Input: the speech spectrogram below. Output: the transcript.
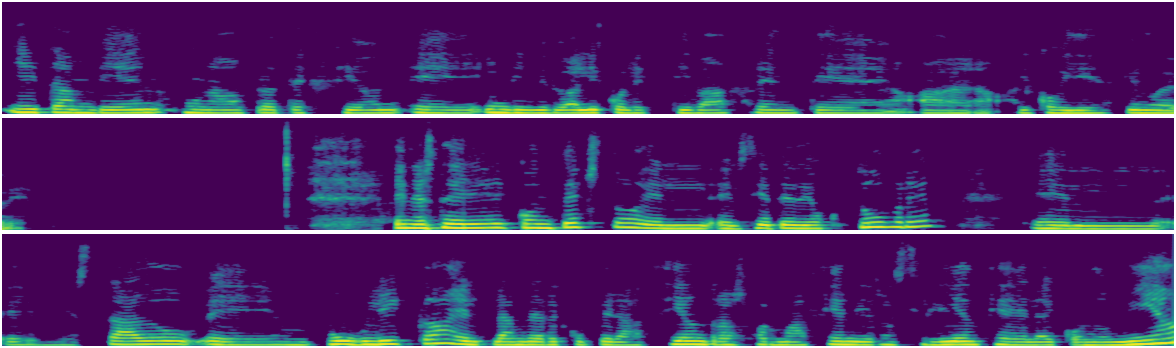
y también una protección eh, individual y colectiva frente al COVID-19. En este contexto, el 7 de octubre, el, Estado eh, publica el Plan de Recuperación, Transformación y Resiliencia de la Economía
